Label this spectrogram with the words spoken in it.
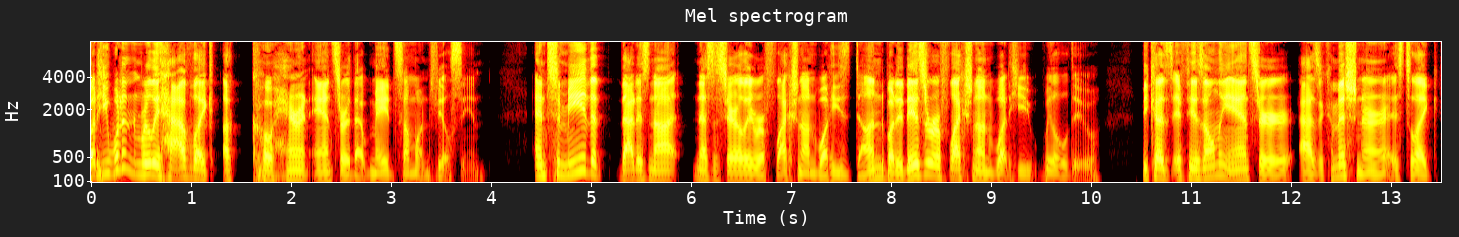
But he wouldn't really have like a coherent answer that made someone feel seen. And to me, that that is not necessarily a reflection on what he's done, but it is a reflection on what he will do. Because if his only answer as a commissioner is to like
